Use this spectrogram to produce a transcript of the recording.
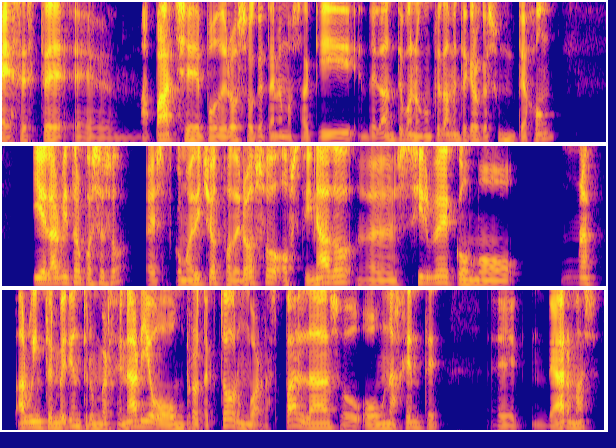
Es este eh, mapache poderoso que tenemos aquí delante. Bueno, concretamente creo que es un tejón y el árbitro, pues eso, es, como he dicho, es poderoso, obstinado, eh, sirve como algo intermedio entre un mercenario o un protector, un guardaespaldas o, un agente eh, de armas.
